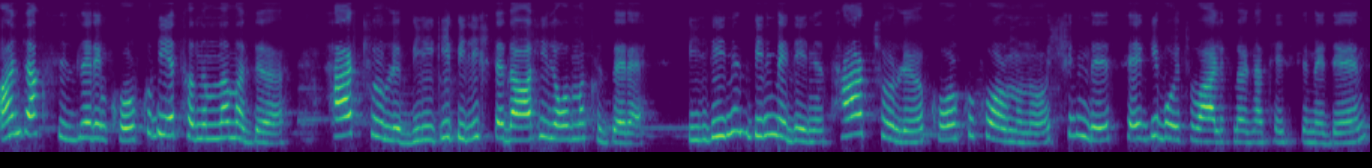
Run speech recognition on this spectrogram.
ancak sizlerin korku diye tanımlamadığı her türlü bilgi, biliş de dahil olmak üzere bildiğiniz, bilmediğiniz her türlü korku formunu şimdi sevgi boyutu varlıklarına teslim edin.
